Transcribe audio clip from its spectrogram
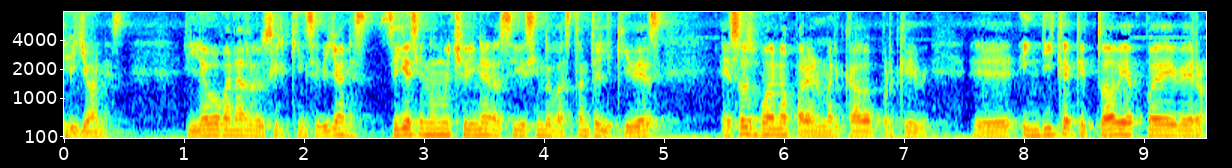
billones y luego van a reducir 15 billones. Sigue siendo mucho dinero, sigue siendo bastante liquidez. Eso es bueno para el mercado porque eh, indica que todavía puede haber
